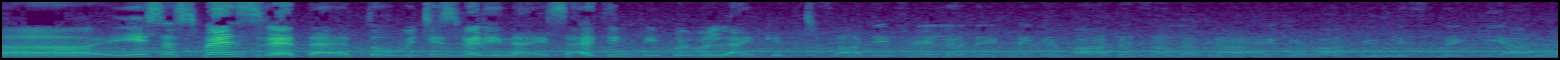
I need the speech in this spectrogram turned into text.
ये सस्पेंस रहता है तो which is very nice I think people will like it साथ ही ट्रेलर देखने के बाद ऐसा लग रहा है कि वाकई किसने किया है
